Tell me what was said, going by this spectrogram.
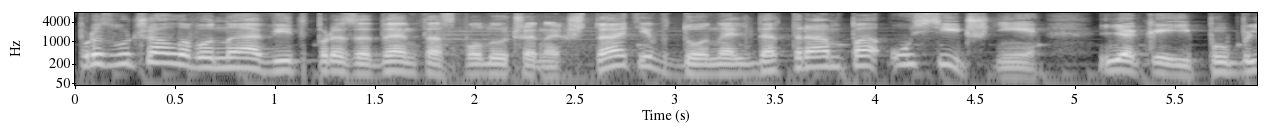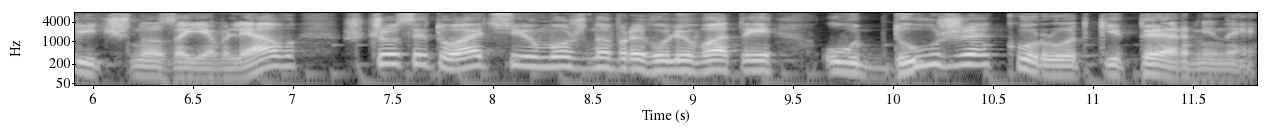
Прозвучала вона від президента Сполучених Штатів Дональда Трампа у січні, який публічно заявляв, що ситуацію можна врегулювати у дуже короткі терміни.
